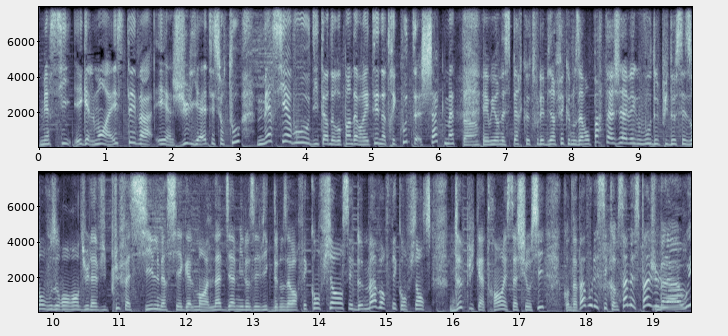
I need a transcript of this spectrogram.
Merci également à Esteva et à Juliette. Et surtout, merci à vous, auditeurs d'Europe 1, d'avoir été notre écoute chaque matin. Et oui, on espère que tous les bienfaits que nous avons partagés avec vous depuis deux saisons vous auront rendu la vie plus facile. Merci également à Nadia Milosevic de nous avoir fait confiance et de m'avoir fait confiance depuis quatre ans. Et sachez aussi qu'on ne va pas vous laisser comme ça, n'est-ce pas, Julien Bah oui,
